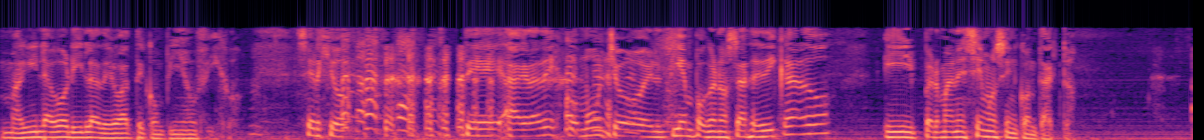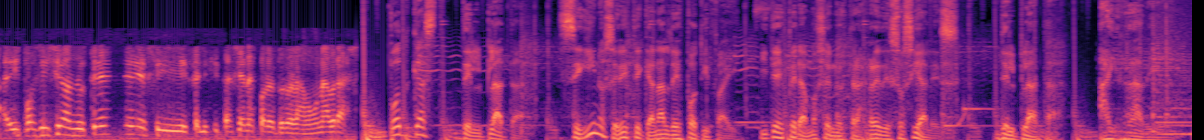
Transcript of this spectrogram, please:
Maguila Gorila debate con piñón fijo. Sergio, te agradezco mucho el tiempo que nos has dedicado y permanecemos en contacto. A disposición de ustedes y felicitaciones por el programa. Un abrazo. Podcast del Plata. Seguimos en este canal de Spotify y te esperamos en nuestras redes sociales. Del Plata, hay radio.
